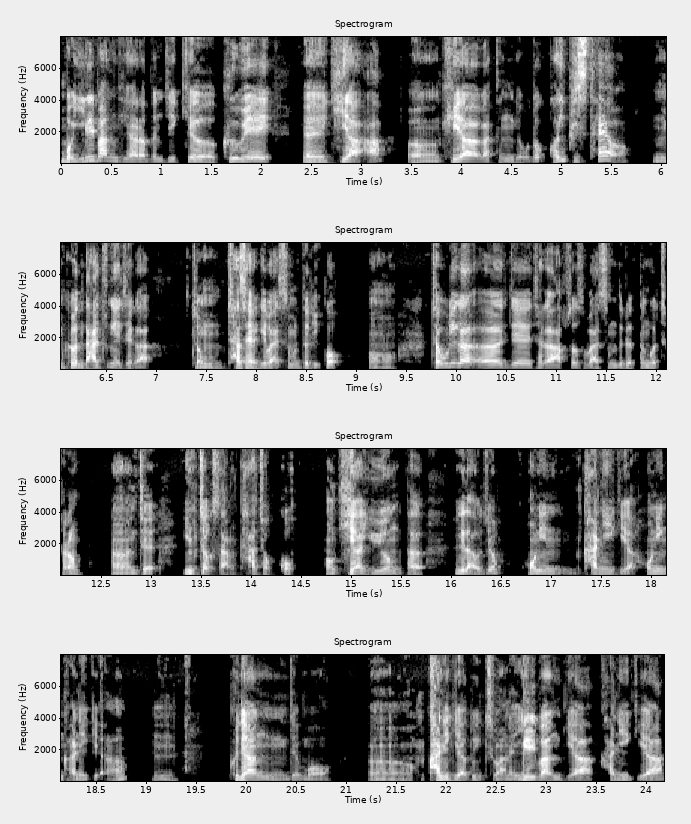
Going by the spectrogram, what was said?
뭐 일반 기아라든지 그, 그 외에 에, 기아, 어, 기아 같은 경우도 거의 비슷해요. 음, 그건 나중에 제가 좀 자세하게 말씀을 드리고, 어, 자, 우리가, 어, 이제 제가 앞서서 말씀드렸던 것처럼, 어, 이제 인적사항 다 적고, 어, 기아 유형 다, 여기 나오죠? 혼인 간이기아, 혼인 간이기아. 음, 그냥 이제 뭐, 어, 간이기아도 있지만, 일반 기아, 간이기아,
